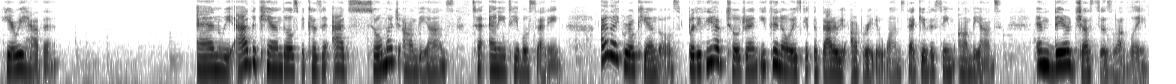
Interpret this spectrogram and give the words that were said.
Here we have it. And we add the candles because it adds so much ambiance to any table setting. I like real candles, but if you have children, you can always get the battery operated ones that give the same ambiance, and they're just as lovely.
